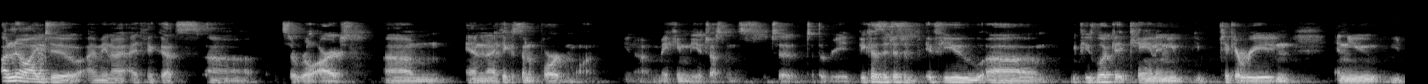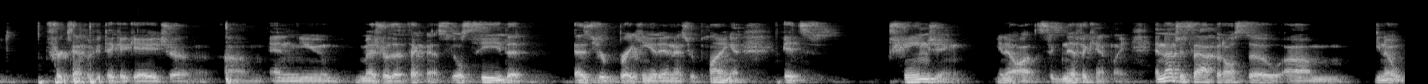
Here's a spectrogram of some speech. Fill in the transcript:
Oh no, I do. I mean, I, I think that's uh, it's a real art, um, and I think it's an important one. You know, making the adjustments to, to the reed because it just if you uh, if you look at cane and you, you take a reed and and you, you for example if you take a gauge uh, um, and you measure the thickness, you'll see that as you're breaking it in as you're playing it, it's changing you know, significantly. And not just that, but also, um, you know,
